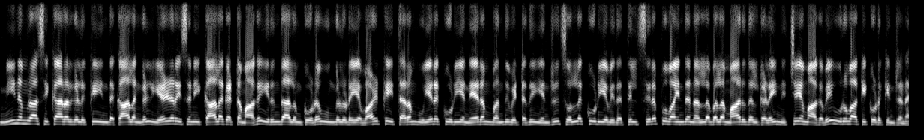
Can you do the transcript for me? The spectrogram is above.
மீனம் ராசிக்காரர்களுக்கு இந்த காலங்கள் ஏழரை சனி காலகட்டமாக இருந்தாலும் கூட உங்களுடைய வாழ்க்கை தரம் உயரக்கூடிய நேரம் வந்துவிட்டது என்று சொல்லக்கூடிய விதத்தில் சிறப்பு வாய்ந்த நல்லபல மாறுதல்களை நிச்சயமாகவே உருவாக்கிக் கொடுக்கின்றன.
